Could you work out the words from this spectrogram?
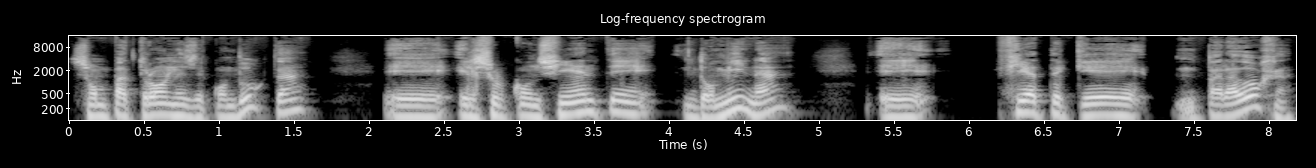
son patrones de conducta, eh, el subconsciente domina. Eh, fíjate que paradoja.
